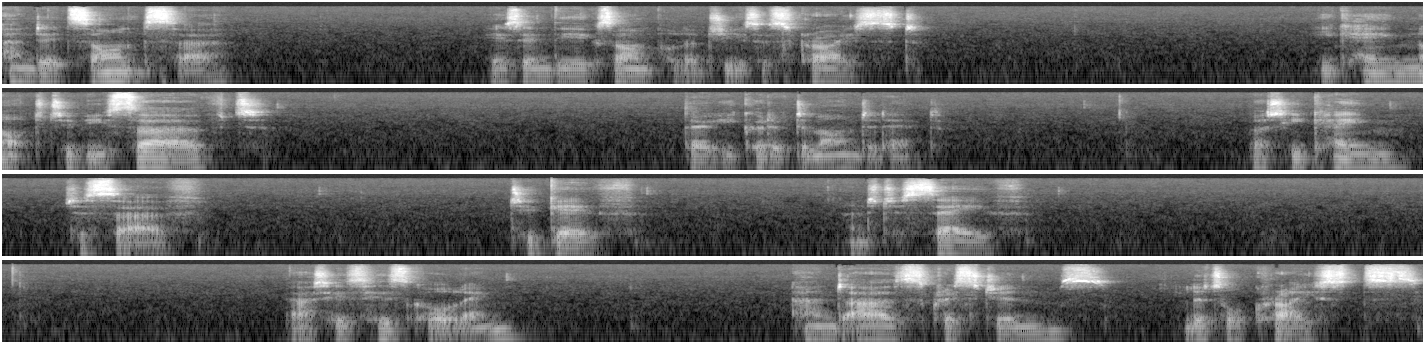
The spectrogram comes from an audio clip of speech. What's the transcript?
and its answer is in the example of Jesus Christ. He came not to be served, though he could have demanded it. But he came to serve, to give, and to save. That is his calling, and as Christians, little Christs,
